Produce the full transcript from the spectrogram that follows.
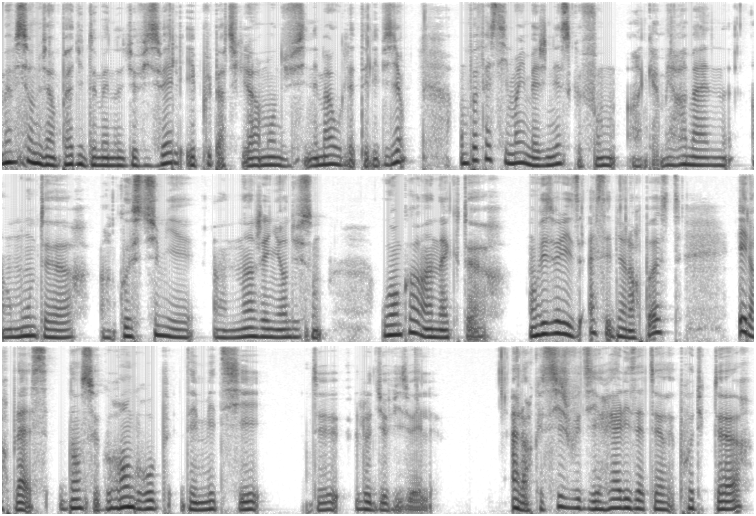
Même si on ne vient pas du domaine audiovisuel et plus particulièrement du cinéma ou de la télévision, on peut facilement imaginer ce que font un caméraman, un monteur, un costumier, un ingénieur du son ou encore un acteur. On visualise assez bien leur poste et leur place dans ce grand groupe des métiers de l'audiovisuel. Alors que si je vous dis réalisateur et producteur,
